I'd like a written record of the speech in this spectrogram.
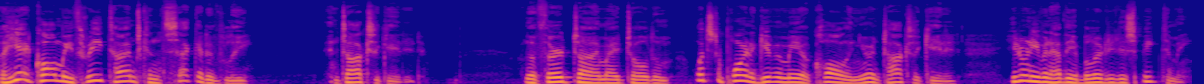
Well, he had called me three times consecutively intoxicated. The third time I told him, What's the point of giving me a call and you're intoxicated? You don't even have the ability to speak to me.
